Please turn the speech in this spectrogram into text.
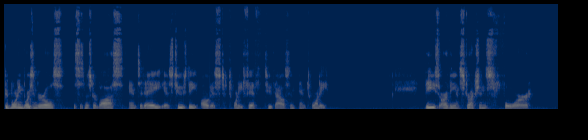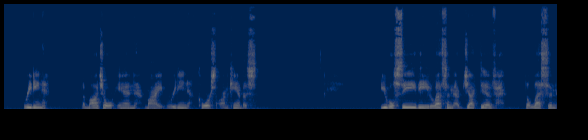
Good morning, boys and girls. This is Mr. Voss, and today is Tuesday, August 25th, 2020. These are the instructions for reading the module in my reading course on Canvas. You will see the lesson objective, the lesson,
